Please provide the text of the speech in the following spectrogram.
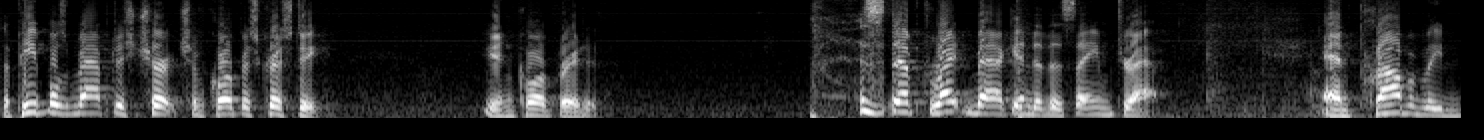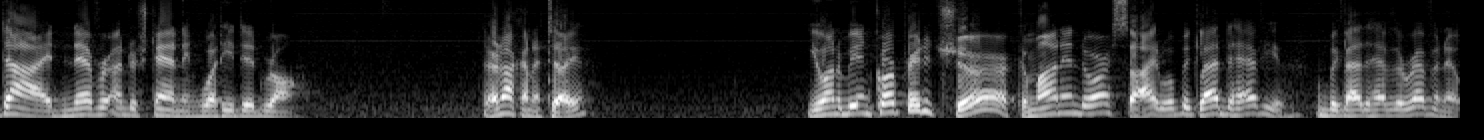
the People's Baptist Church of Corpus Christi, Incorporated. Stepped right back into the same trap and probably died never understanding what he did wrong. They're not going to tell you. You want to be incorporated? Sure, come on into our side. We'll be glad to have you. We'll be glad to have the revenue.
